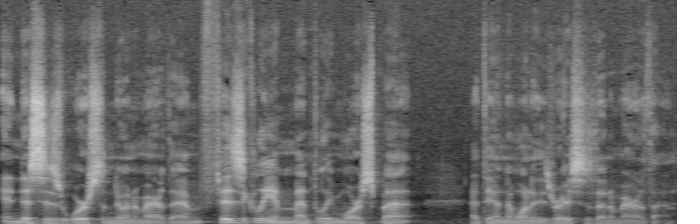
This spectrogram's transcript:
And this is worse than doing a marathon. I'm physically and mentally more spent at the end of one of these races than a marathon.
